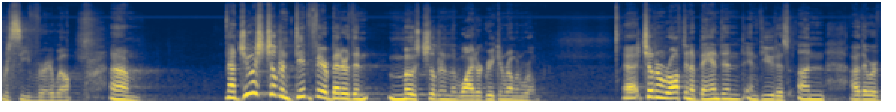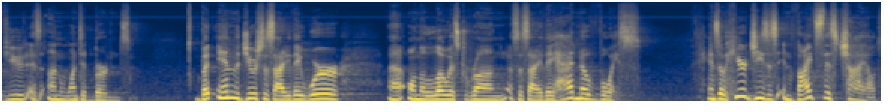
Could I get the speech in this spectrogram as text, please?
received very well. Um, now, Jewish children did fare better than most children in the wider Greek and Roman world. Uh, children were often abandoned and viewed as un, uh, they were viewed as unwanted burdens. But in the Jewish society, they were uh, on the lowest rung of society. They had no voice. And so here Jesus invites this child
